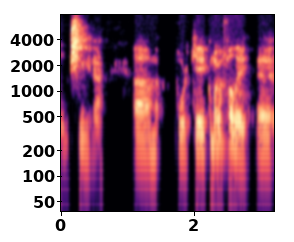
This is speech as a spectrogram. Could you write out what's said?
um time, né? Um, porque, como eu falei, é,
